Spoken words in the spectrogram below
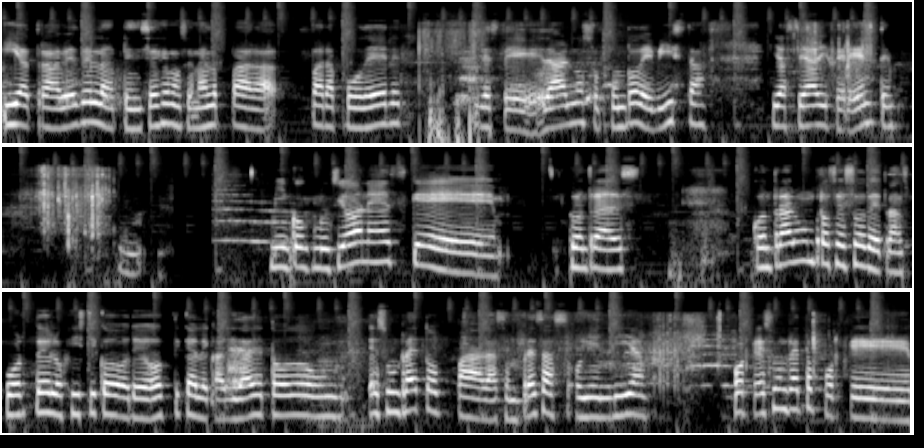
y a través del aprendizaje emocional para, para poder este, dar nuestro punto de vista, ya sea diferente. Mi conclusión es que contra, encontrar un proceso de transporte logístico de óptica de calidad de todo es un reto para las empresas hoy en día porque es un reto porque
